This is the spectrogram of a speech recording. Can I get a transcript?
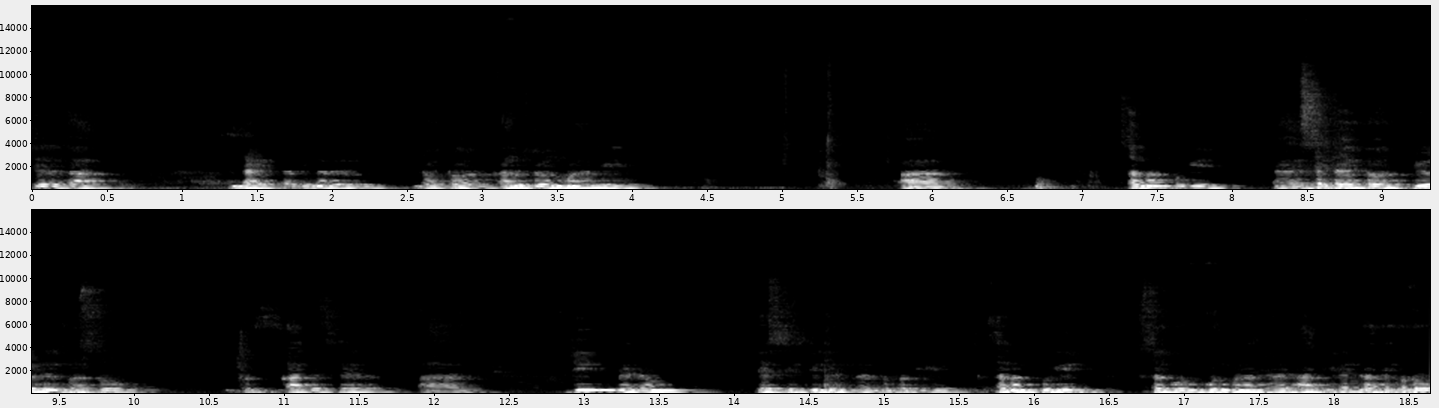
चलता director general doctor Kanhucharan Mahali और सामान को डायरेक्टर पियोनल बसु कागज़ सर और डीन मैडम एस सी सामान को सगुन गुणमाना जोहर और इन गाते को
